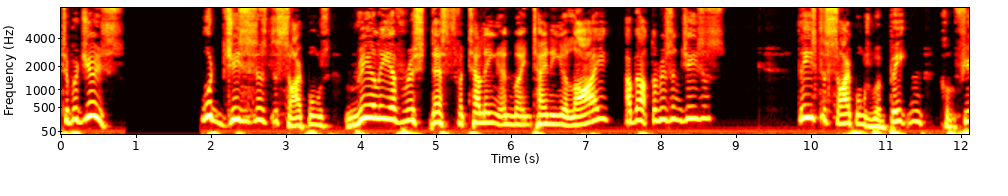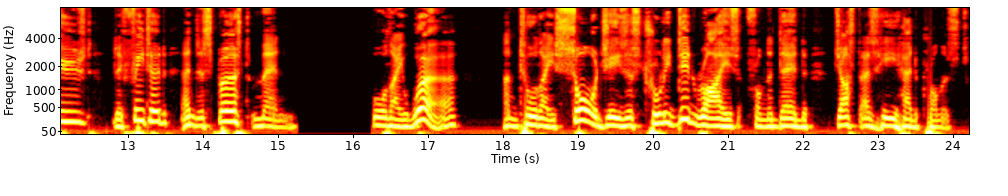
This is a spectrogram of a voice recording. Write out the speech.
to produce. Would Jesus' disciples really have risked death for telling and maintaining a lie about the risen Jesus? These disciples were beaten, confused, defeated, and dispersed men or they were, until they saw Jesus truly did rise from the dead just as he had promised.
